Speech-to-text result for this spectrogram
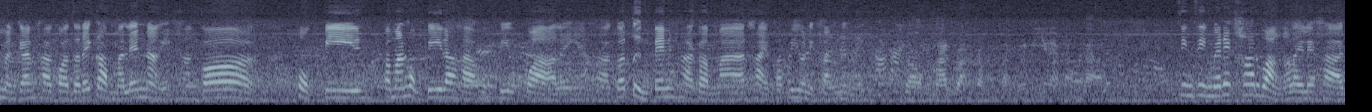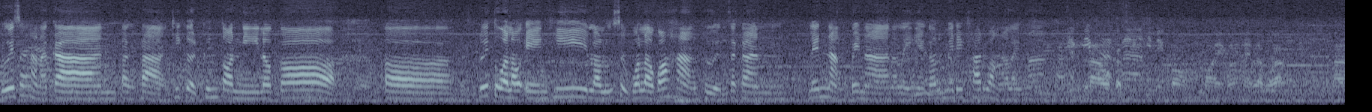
เหมือนกันค่ะก่อนจะได้กลับมาเล่นหนังอีกครั้งก็ 6 ปีประมาณ 6 ปีแล้วค่ะ 6 ปีกว่าอะไรอย่างเงี้ยค่ะ ก็ตื่นเต้นค่ะกลับมาถ่ายภาพยนตร์อีกครั้งหนึ่ง เราคาดหวังกับหนังเรื่องนี้ยังไงบ้างคะจริงๆ ไม่ได้คาดหวังอะไรเลยค่ะ ด้วยสถานการณ์ต่างๆ ที่เกิดขึ้นตอนนี้แล้วก็เอ่อด้วยตัวเราเองที่เรารู้สึกว่าเราก็ห่างเหินจากการเล่นหนังไปนานอะไรเงี้ยก็ไม่ได้คาดหวังอะไรมากค่ะ อย่างเรากับพี่ๆในกองลอยบ้างไหมแบบว่าอ่า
